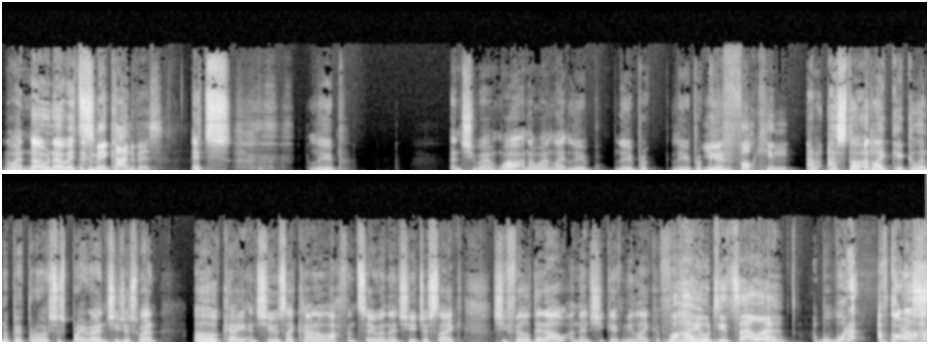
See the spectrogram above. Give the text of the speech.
And I went, no, no, it's I mean, it kind of is. it's lube. And she went, what? And I went, like, lube, lubri- lubricant. You fucking. And I started like giggling a bit, but I was just bright red. And she just went, "Oh, okay." And she was like kind of laughing too. And then she just like she filled it out, and then she gave me like a. Why fucking- would you tell her? Well, what? I've got to Why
